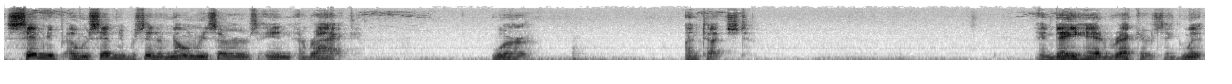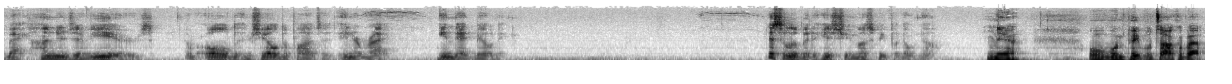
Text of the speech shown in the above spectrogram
70 over 70% of known reserves in Iraq were untouched. And they had records that went back hundreds of years of oil and deposits in Iraq in that building. Just a little bit of history most people don't know. Yeah. Well, when people talk about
